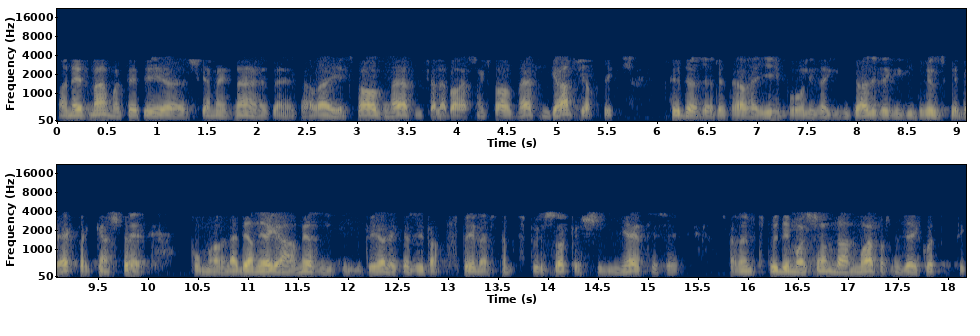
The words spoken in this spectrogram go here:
honnêtement, moi, c'était euh, jusqu'à maintenant un travail extraordinaire, une collaboration extraordinaire, une grande fierté de, de, de, travailler pour les agriculteurs, les agricultrices du Québec. Fait que quand je fais pour la dernière grand-messe du, du PA à laquelle j'ai participé, ben, c'est un petit peu ça que je soulignais. J'avais un petit peu d'émotion dans moi parce que je me disais, écoute, c'est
